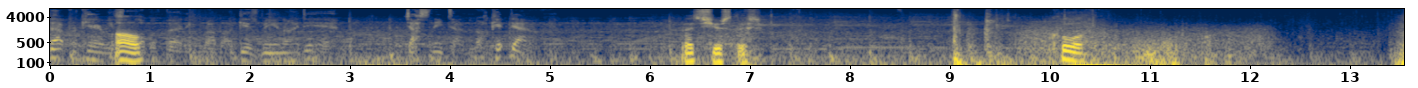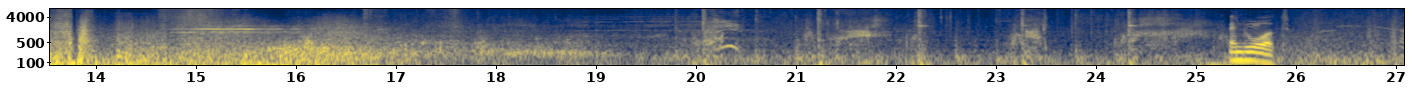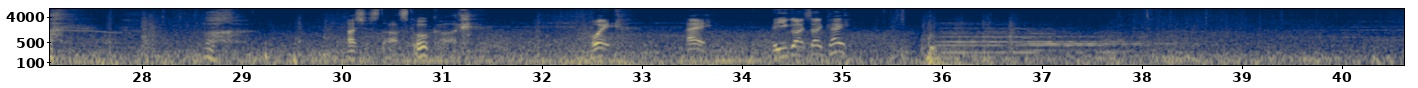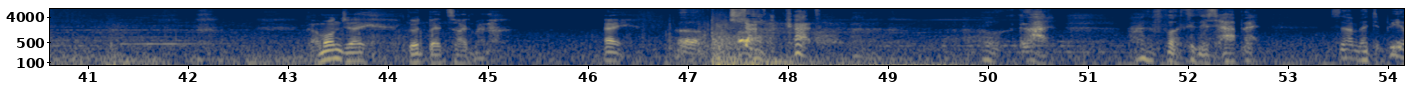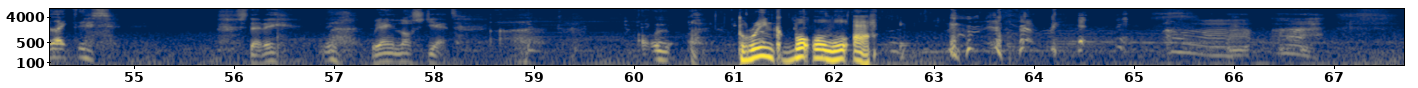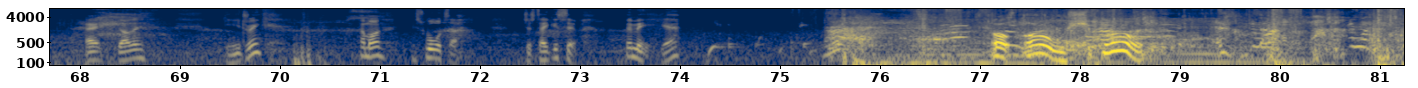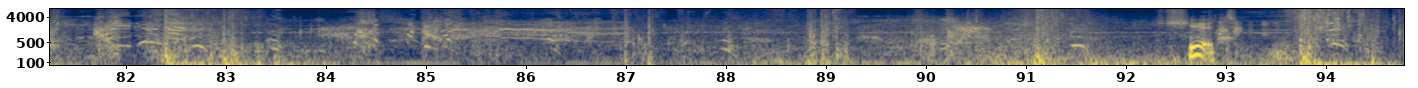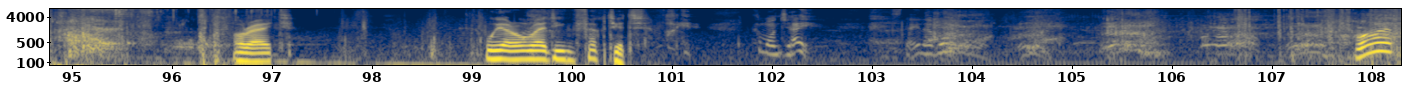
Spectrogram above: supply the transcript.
That precarious Oh. blob of burning rubber gives me an idea. Just need to knock it down. Let's use this. Cool. And what? Should start a scorecard. Wait, hey, are you guys okay? Come on, Jay. Good bedside manner. Hey. Uh, Shut the cat! Oh, God. How the fuck did this happen? It's not meant to be like this. Steady. We ain't lost yet. Drink bottle of Hey, darling. Can you drink? Come on, it's water. Just take a sip. With me, yeah? Oh, oh, sh-. Shit. Alright. We are already infected. Come on, Jay. Level. What?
